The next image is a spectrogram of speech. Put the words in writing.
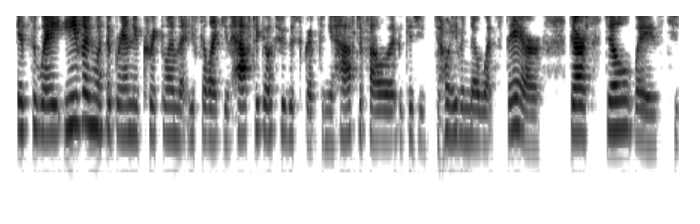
it's a way even with a brand new curriculum that you feel like you have to go through the script and you have to follow it because you don't even know what's there there are still ways to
